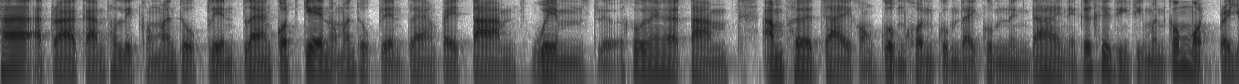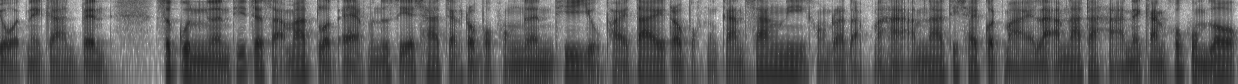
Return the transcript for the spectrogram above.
ถ้าอัตราการผลิตของมันถูกเปลี่ยนแปลงกฎเกณฑ์ของมันถูกเปลี่ยนแปลงไปตามวิมหรือเขาเรียกตามอำเภอใจของกลุ่มคนกลุ่มใดกลุ่มหนึ่งได้เนี่ยก็คือจริง ๆ มันก็หมดประโยชน์ในการเป็นสกุลเงินที่จะสามารถปลดแอกมนุษยชาติจากระบบของเงินที่อยู่ภายใต้ระบบของการสร้างหนี้ของระดับมหาอำนาจที่ใช้กฎหมาย และอำนาจทหารในการควบคุมโลก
